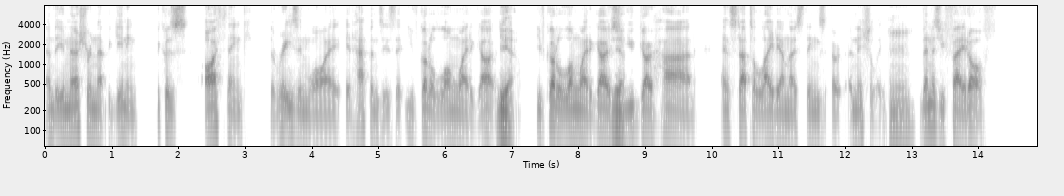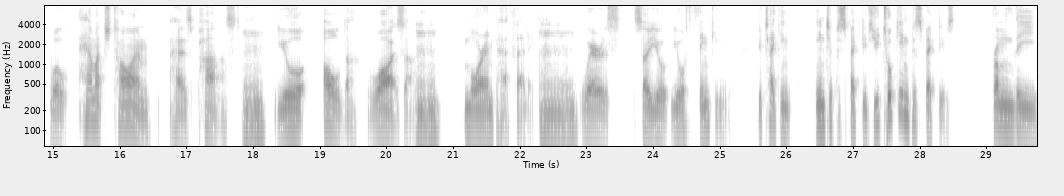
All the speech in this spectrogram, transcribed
and the inertia in that beginning because I think the reason why it happens is that you've got a long way to go. Yeah. You've got a long way to go. So Yeah. you go hard and start to lay down those things uh, initially. Mhm. Then as you fade off, well, how much time has passed? Mhm. You're older, wiser, Mhm. more empathetic. Mhm. whereas so you're you're thinking you're taking into perspectives you took in perspectives from the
